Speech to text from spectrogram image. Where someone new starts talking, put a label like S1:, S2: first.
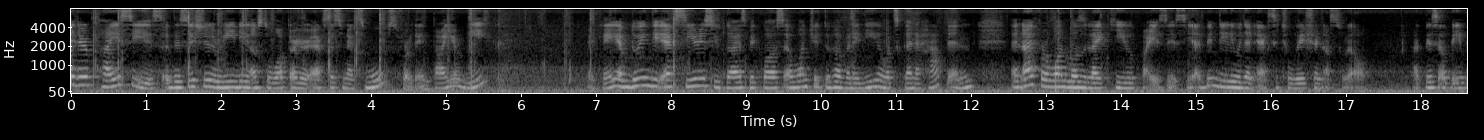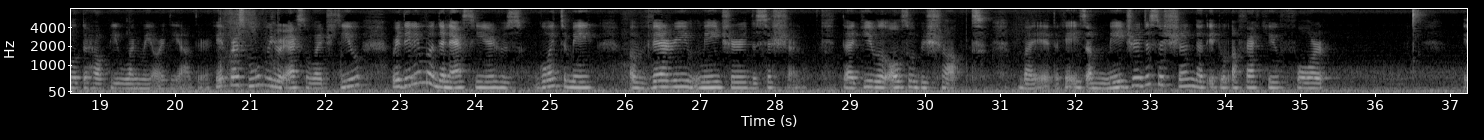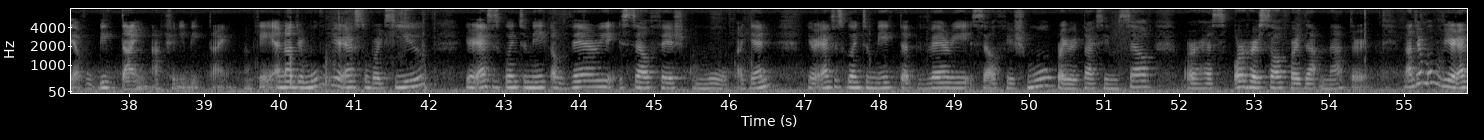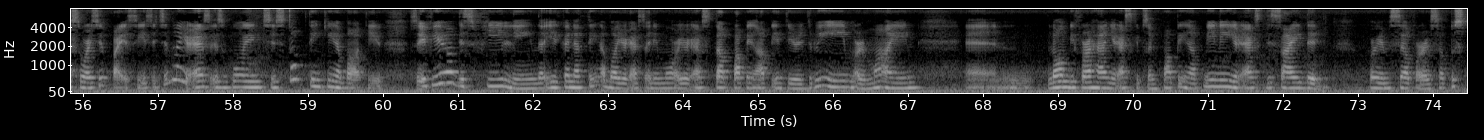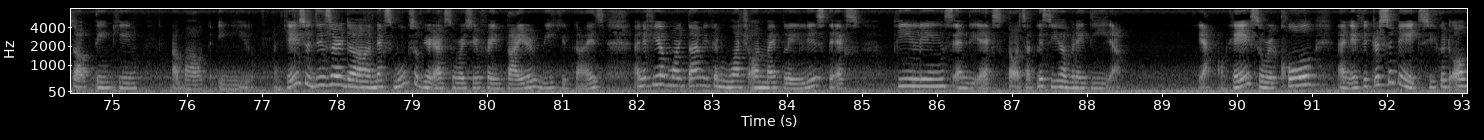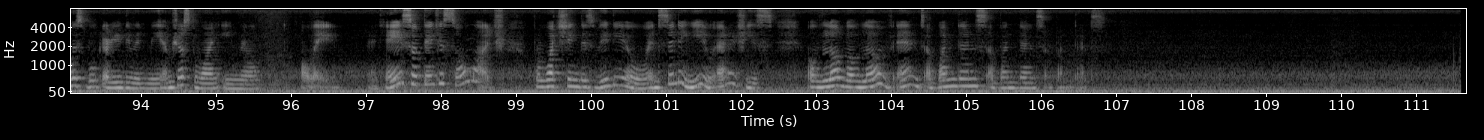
S1: Insider Pisces, is your reading as to what are your ex's next moves for the entire week. Okay, I'm doing the ex series, you guys, because I want you to have an idea what's gonna happen. And I, for one, was like you, Pisces. Yeah, I've been dealing with an ex situation as well. At least I'll be able to help you one way or the other. Okay, first move with your ex towards you. We're dealing with an ex here who's going to make a very major decision that you will also be shocked by it okay? It's a major decision that it will affect you for yeah for big time actually big time okay? Another move of your ex towards you your ex is going to make a very selfish move again. Your ex is going to make that very selfish move prioritize himself or has or herself for that matter Another move of your ex towards you, Pisces, it seems like your ex is going to stop thinking about you. So if you have this feeling that you cannot think about your ex anymore, or your ex stop popping up into your dream or mind, and long beforehand your ex keeps on popping up, meaning your ex decided for himself or herself to stop thinking about you. Okay, so these are the next moves of your ex towards you for entire week, you guys. And if you have more time, you can watch on my playlist the ex feelings and the ex thoughts. At least you have an idea. Yeah, okay? So we're cool. And if it resonates, you could always book a reading with me. I'm just one email away. Okay, so thank you so much for watching this video and sending you energies of love, of love, and abundance, abundance, abundance.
